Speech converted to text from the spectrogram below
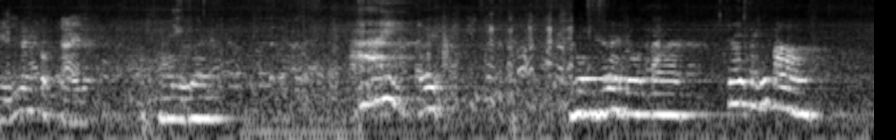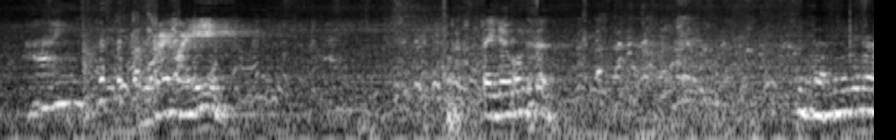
ห็นมันตกใจเลยใช่เลยใช่เฮ้ยโดนขนาดโดนตาใช่ไปหรือเปล่าใช่ใช่ไหมเป็นไงพงษ์ท่านิ่งแบบนี้ไม่น่า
